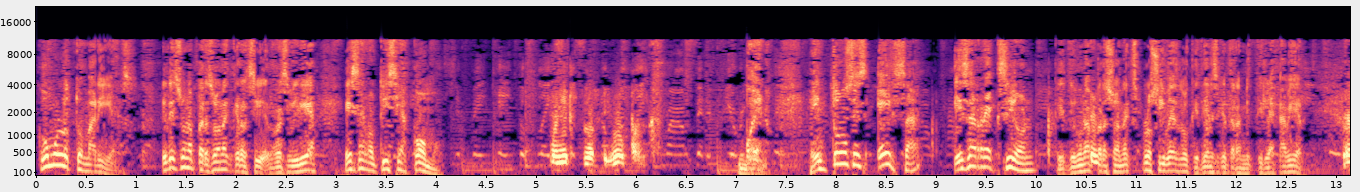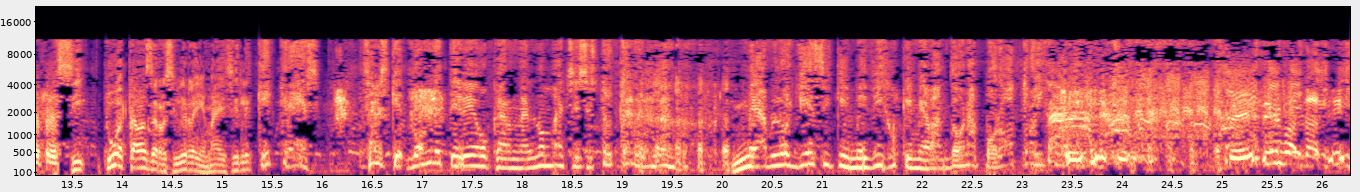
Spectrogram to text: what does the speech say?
¿cómo lo tomarías? Eres una persona que reci- recibiría esa noticia ¿cómo? Muy explosivo. Bueno, entonces esa, esa reacción que tiene una persona explosiva es lo que tienes que transmitirle a Javier. Si tú acabas de recibir la llamada y decirle, ¿qué crees? ¿Sabes qué? ¿Dónde te veo, carnal? No manches, estoy cargando. Me habló Jessica y me dijo que me abandona por otro hijo. Sí, sí,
